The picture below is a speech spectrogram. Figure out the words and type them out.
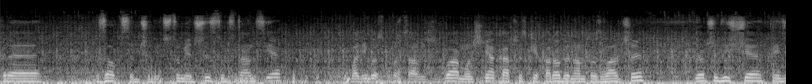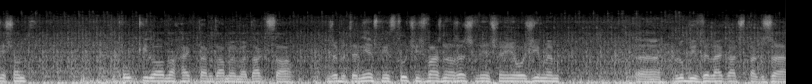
krezoksyn, czyli w sumie trzy substancje łamliwość podstawy źdźbła, mączniaka, wszystkie choroby nam to zwalczy i oczywiście 50 pół kilo na hektar damy Medaxa, żeby ten jęczmień stucić. Ważna rzecz w jęczmieniu ozimym e, lubi wylegać, także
